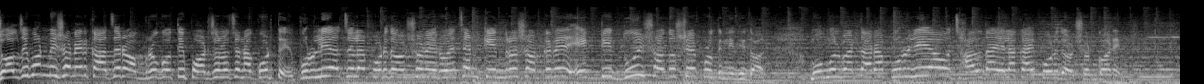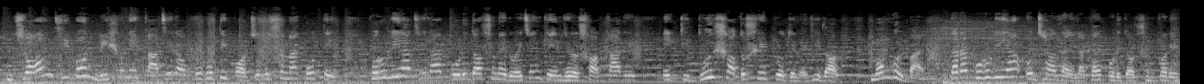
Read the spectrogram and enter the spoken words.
জল জীবন মিশনের কাজের অগ্রগতি পর্যালোচনা করতে পুরুলিয়া জেলা পরিদর্শনে রয়েছেন কেন্দ্র সরকারের একটি দুই সদস্যের প্রতিনিধি দল। মঙ্গলবার তারা পুরুলিয়া ও ঝালদা এলাকায় পরিদর্শন করেন। জল জীবন মিশনের কাজের অগ্রগতি পর্যালোচনা করতে পুরুলিয়া জেলা পরিদর্শনে রয়েছেন কেন্দ্রীয় সরকারের একটি দুই সদস্যের প্রতিনিধি দল। মঙ্গলবার তারা পুরুলিয়া ও ঝালদা এলাকায় পরিদর্শন করেন।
